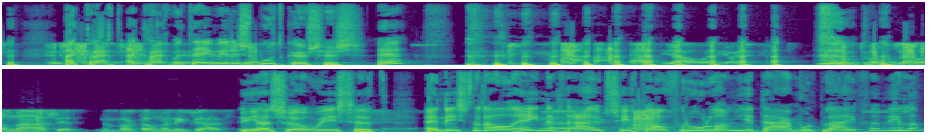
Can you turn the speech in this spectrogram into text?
Dus, hij krijgt, hij krijgt meteen weer een spoedcursus, hè? ja hoor, joh. Je moet er nog gezellig naast zetten. Dat maakt allemaal niks uit. Ja, zo is het. En is er al enig uh, uitzicht over hoe lang je daar moet blijven, Willem?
